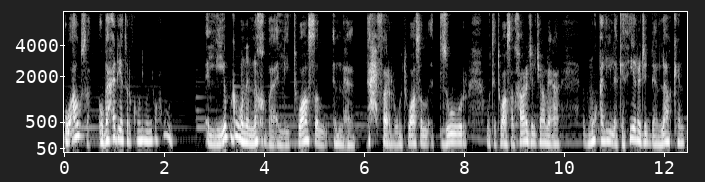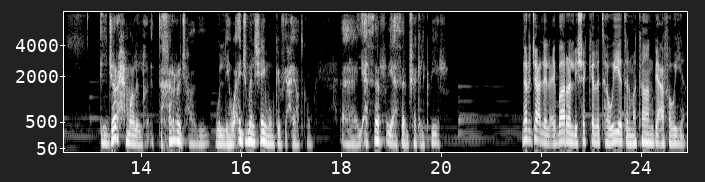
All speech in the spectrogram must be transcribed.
وأوصل. وبعد يتركوني ويروحون. اللي يبقون النخبة اللي تواصل إنها تحفر وتواصل تزور وتتواصل خارج الجامعة مو قليلة كثيرة جدا. لكن الجرح مال التخرج هذه واللي هو أجمل شيء ممكن في حياتكم آه، يأثر يأثر بشكل كبير. نرجع للعبارة اللي شكلت هوية المكان بعفوية.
